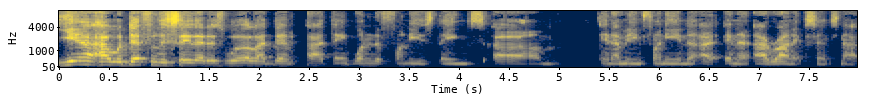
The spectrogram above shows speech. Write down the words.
Yeah, I would definitely say that as well. I de- I think one of the funniest things, um, and I mean funny in a, in an ironic sense, not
